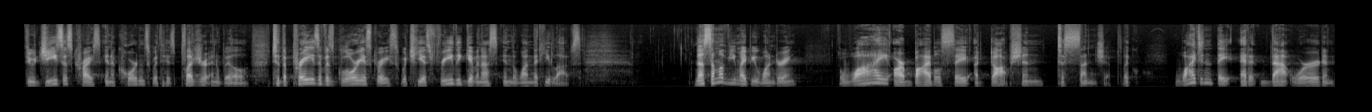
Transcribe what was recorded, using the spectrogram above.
through Jesus Christ in accordance with his pleasure and will, to the praise of his glorious grace, which he has freely given us in the one that he loves. Now, some of you might be wondering why our Bibles say adoption to sonship? Like, why didn't they edit that word and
